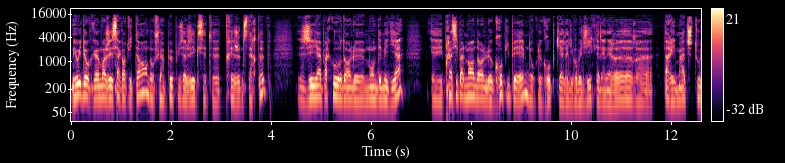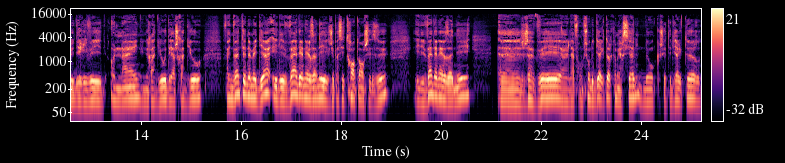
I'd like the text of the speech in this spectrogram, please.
Mais oui, donc moi j'ai 58 ans, donc je suis un peu plus âgé que cette très jeune start-up. J'ai eu un parcours dans le monde des médias et principalement dans le groupe IPM, donc le groupe qui a la Libre Belgique, la dernière heure, euh, Paris Match, tous les dérivés online, une radio, DH Radio, enfin une vingtaine de médias. Et les 20 dernières années, j'ai passé 30 ans chez eux, et les 20 dernières années, euh, j'avais la fonction de directeur commercial, donc j'étais directeur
